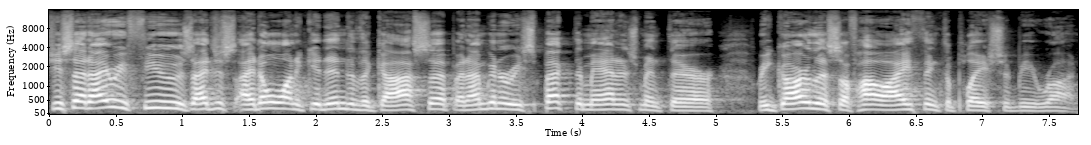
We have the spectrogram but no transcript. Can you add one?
She said, I refuse. I just, I don't want to get into the gossip, and I'm going to respect the management there, regardless of how I think the place should be run.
